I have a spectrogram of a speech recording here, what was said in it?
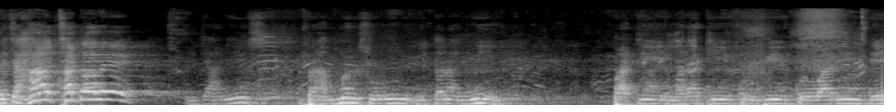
त्याचे हात छाटावे. ज्याने ब्राह्मण सोडून इतरांनी पाटील मराठी कुणबी कुळवाडी दे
